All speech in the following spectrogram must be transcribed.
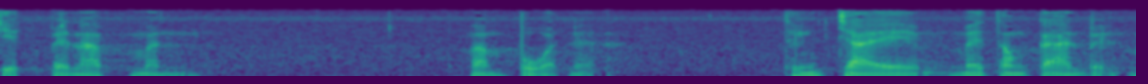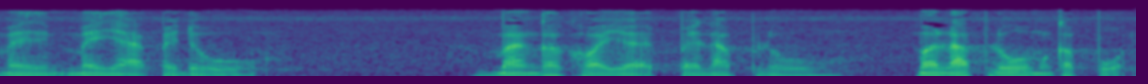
จิตไปรับมัน ความปวดเนี่ย ถึงใจไม่ต้องการไม่ไม่อยากไปดู มันก็คอยจะไปรับรู้ เมื่อรับรู้มันก็ปวด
